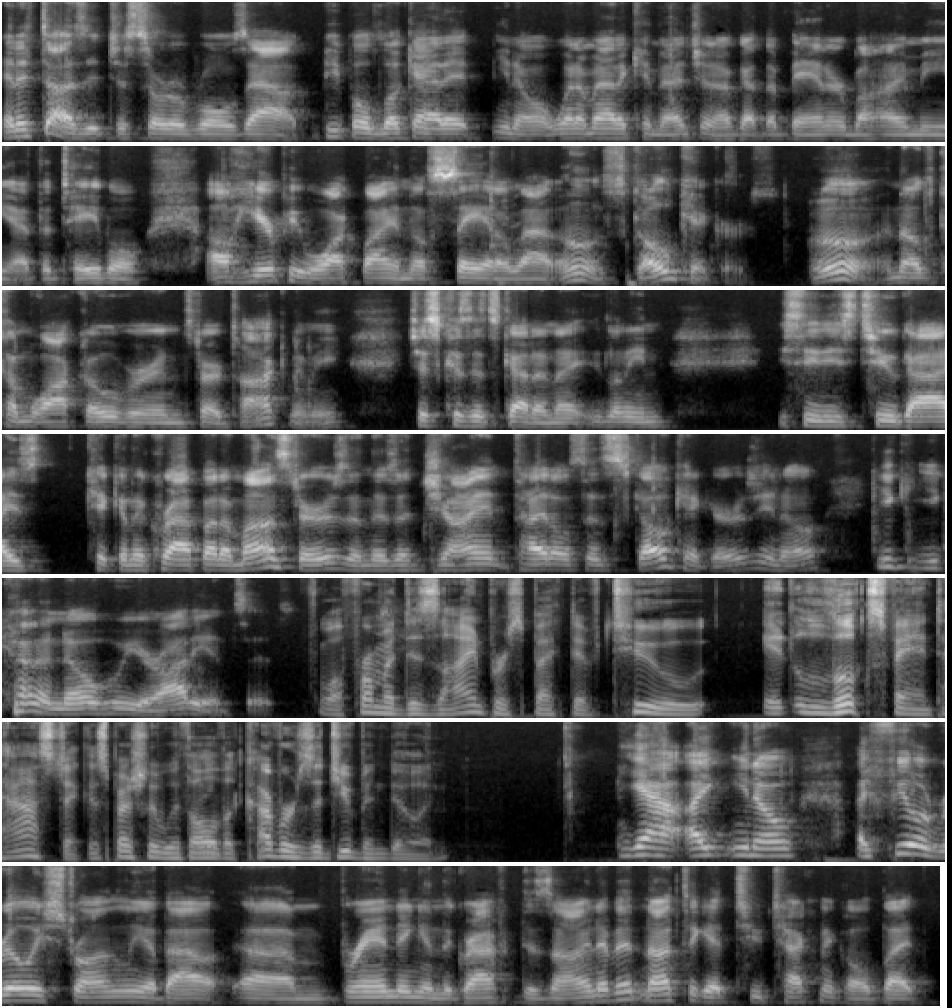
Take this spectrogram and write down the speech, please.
And it does. It just sort of rolls out. People look at it, you know, when I'm at a convention, I've got the banner behind me at the table. I'll hear people walk by and they'll say it aloud. Oh, skull kickers. Oh, and they'll come walk over and start talking to me just because it's got a nice, I mean, you see these two guys kicking the crap out of monsters and there's a giant title says skull kickers you know you, you kind of know who your audience is well from a design perspective too it looks fantastic, especially with all the covers that you've been doing. Yeah, I you know I feel really strongly about um, branding and the graphic design of it. Not to get too technical, but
